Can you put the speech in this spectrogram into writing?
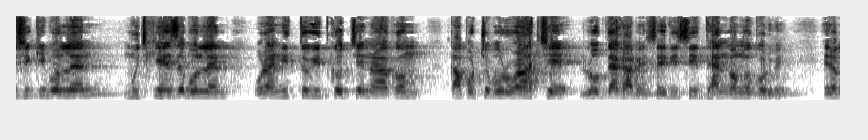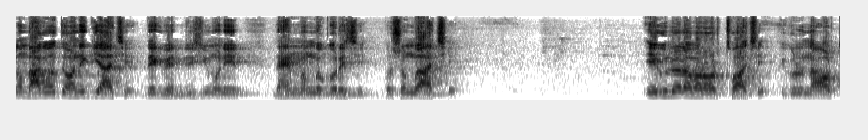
ঋষি কি বললেন? মুচকি হেসে বললেন, ওরা নৃত্য গীত করছে নারকম কাপড় চোপড় ওড়াচ্ছে, লোভ দেখাবে, সেই ঋষির ধ্যান ভঙ্গ করবে। এরকম ভাগবতে অনেকই আছে, দেখবেন ঋষিমণির ধ্যান ভঙ্গ করেছে, প্রসঙ্গ আছে। এগুলোর আবার অর্থ আছে এগুলো না অর্থ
